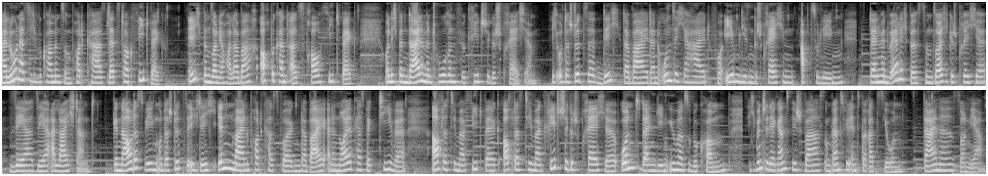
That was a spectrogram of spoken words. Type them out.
Hallo und herzlich willkommen zum Podcast Let's Talk Feedback. Ich bin Sonja Hollerbach, auch bekannt als Frau Feedback, und ich bin deine Mentorin für kritische Gespräche. Ich unterstütze dich dabei, deine Unsicherheit vor eben diesen Gesprächen abzulegen, denn wenn du ehrlich bist, sind solche Gespräche sehr, sehr erleichternd. Genau deswegen unterstütze ich dich in meinen Podcast-Folgen dabei, eine neue Perspektive auf das Thema Feedback, auf das Thema kritische Gespräche und dein Gegenüber zu bekommen. Ich wünsche dir ganz viel Spaß und ganz viel Inspiration. Deine Sonja.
